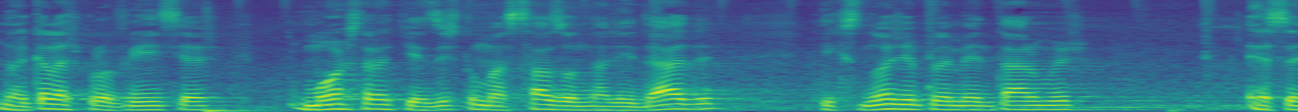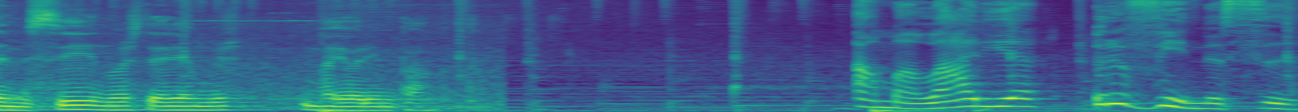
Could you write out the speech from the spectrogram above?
naquelas províncias, mostra que existe uma sazonalidade e que se nós implementarmos SMC, nós teremos maior impacto. A malária previne-se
